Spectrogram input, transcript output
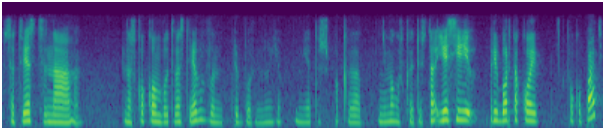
соответственно, насколько он будет востребован прибор, ну, я, я даже пока не могу сказать. То есть, если прибор такой покупать,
